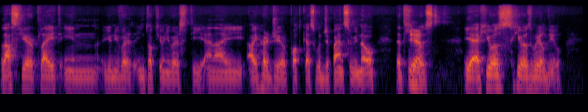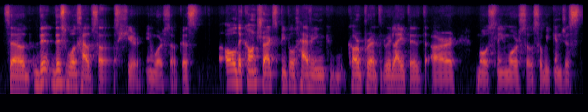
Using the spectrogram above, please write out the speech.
last year, played in univer- in Tokyo University, and I I heard your podcast with Japan, so you know that he Yeah. was yeah he was he was real deal. So th- this what helps us here in Warsaw because all the contracts people having corporate related are mostly in Warsaw, so we can just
